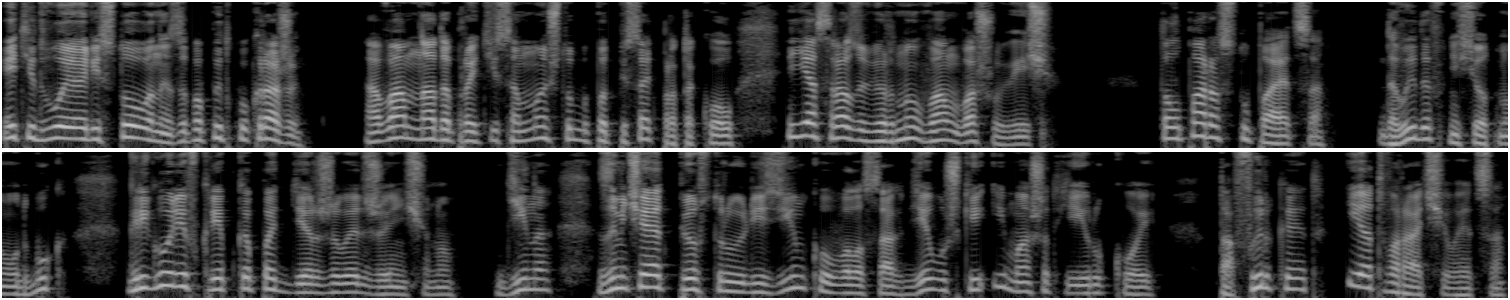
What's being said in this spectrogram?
Эти двое арестованы за попытку кражи. А вам надо пройти со мной, чтобы подписать протокол, и я сразу верну вам вашу вещь. Толпа расступается. Давыдов несет ноутбук. Григорьев крепко поддерживает женщину. Дина замечает пеструю резинку в волосах девушки и машет ей рукой. Та фыркает и отворачивается.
